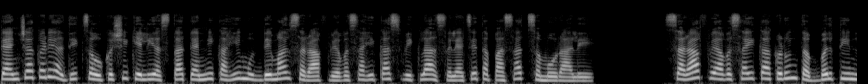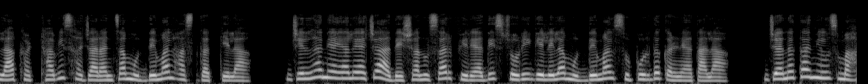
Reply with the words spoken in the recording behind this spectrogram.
त्यांच्याकडे अधिक चौकशी केली असता त्यांनी काही मुद्देमाल सराफ व्यावसायिकास विकला असल्याचे तपासात समोर आले. सराफ व्यावसायिकाकडून तब्बल तीन लाख अठ्ठावीस हजारांचा मुद्देमाल हस्तगत केला. जिल्हा न्यायालयाच्या आदेशानुसार फिर्यादीस चोरी गेलेला मुद्देमाल सुपूर्द करण्यात आला. जनता न्यूज महा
